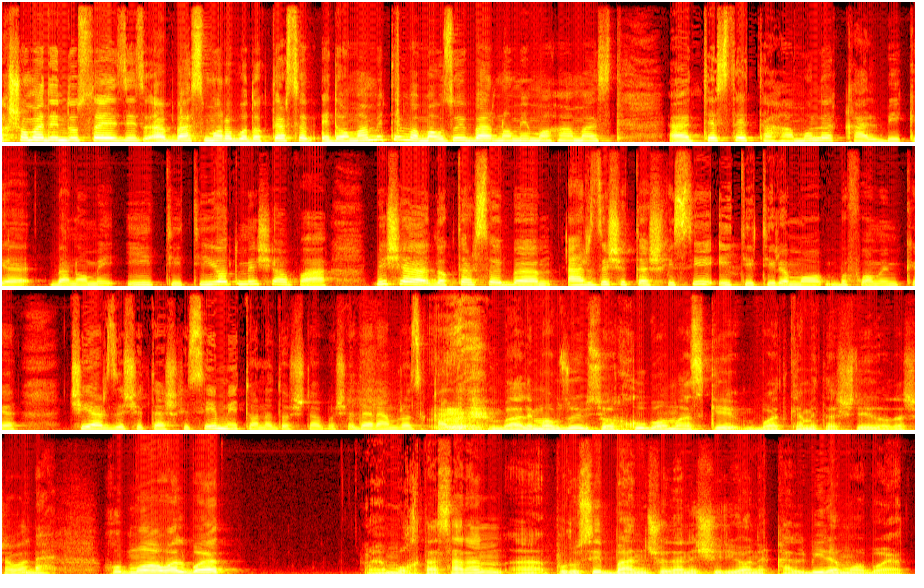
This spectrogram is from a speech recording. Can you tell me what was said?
خوش آمدین دوستای عزیز. بس ما رو با دکتر صاحب ادامه میتیم و موضوع برنامه ما هم است. تست تحمل قلبی که به نام ETT یاد میشه و میشه دکتر صاحب ارزش تشخیصی ETT رو ما بفهمیم که چی ارزش تشخیصی می‌تونه داشته باشه در امراض قلبی بله موضوع بسیار خوب هم است که باید کمی تشریح داده شود. بله. خب ما اول باید مختصرا پروسه بند شدن شریان قلبی را ما باید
